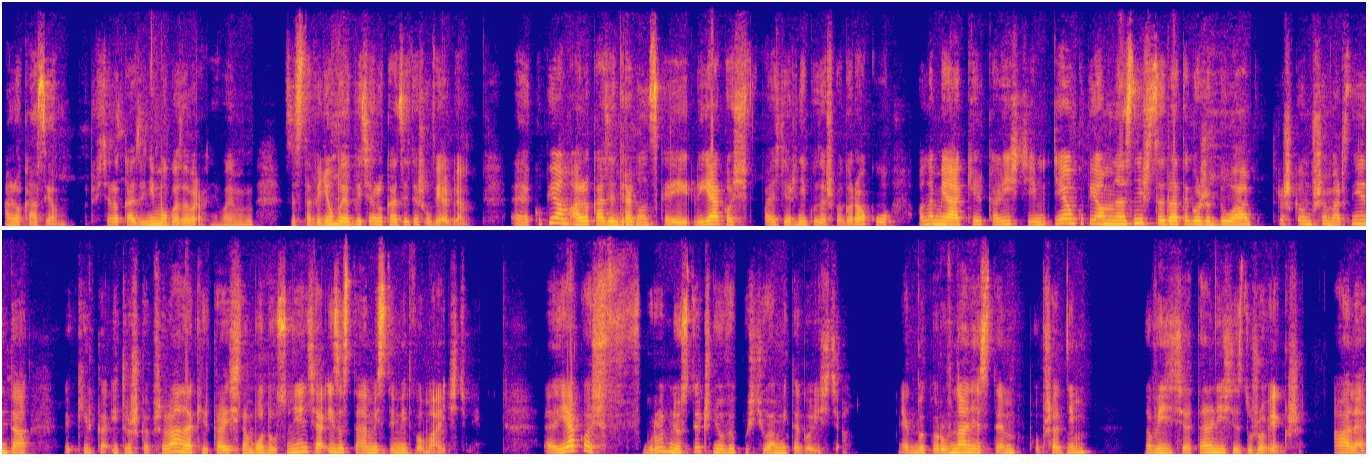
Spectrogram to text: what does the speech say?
alokazją. Oczywiście alokazji nie mogło zabraknąć w moim zestawieniu, bo jak wiecie, alokazję też uwielbiam. E, Kupiłam alokazję Dragon Scale jakoś w październiku zeszłego roku. Ona miała kilka liści. Ja ją kupiłam na zniżce, dlatego że była troszkę przemarznięta e, kilka, i troszkę przelana, kilka liści tam było do usunięcia i została mi z tymi dwoma liśćmi. E, Jakoś w grudniu, styczniu wypuściła mi tego liścia. Jakby porównanie z tym poprzednim, no widzicie, ten liść jest dużo większy. Ale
